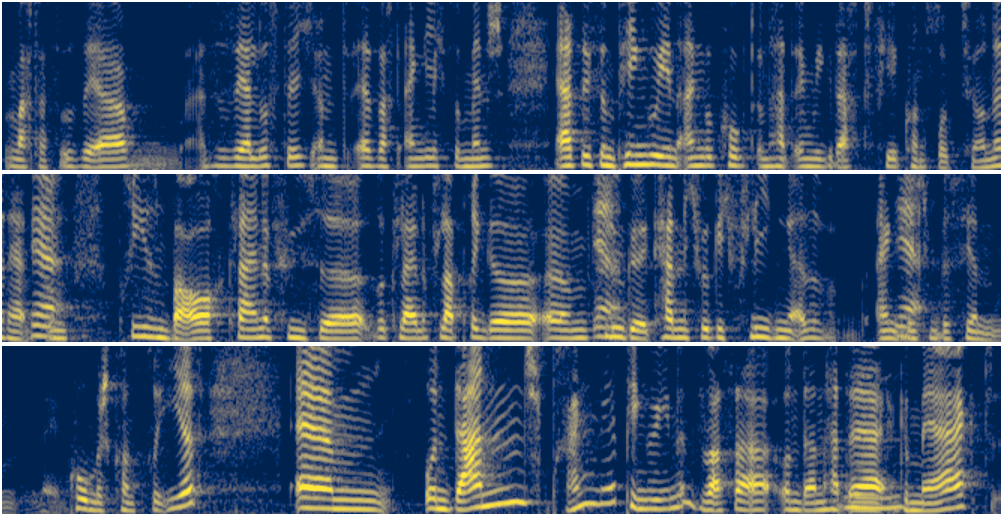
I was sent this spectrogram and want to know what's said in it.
macht das so sehr, also sehr lustig und er sagt eigentlich so, Mensch, er hat sich so einen Pinguin angeguckt und hat irgendwie gedacht, viel Konstruktion, ne? Der hat ja. so einen Riesenbauch, kleine Füße, so kleine flapprige ähm, Flügel, ja. kann nicht wirklich fliegen, also eigentlich ein bisschen komisch konstruiert. Ähm, und dann sprang der Pinguin ins Wasser und dann hat mhm. er gemerkt,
